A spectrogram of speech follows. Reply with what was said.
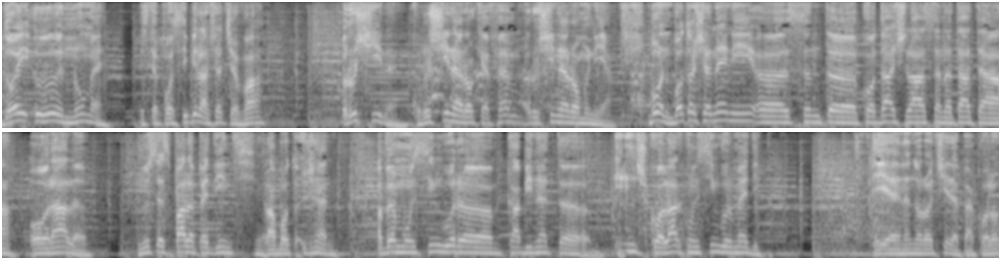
Doi U în nume. Este posibil așa ceva? Rușine. Rușine Rock FM, rușine România. Bun, botoșenenii uh, sunt uh, codași la sănătatea orală. Nu se spală pe dinți la botoșeni. Avem un singur uh, cabinet uh, școlar cu un singur medic. E nenorocire pe acolo.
